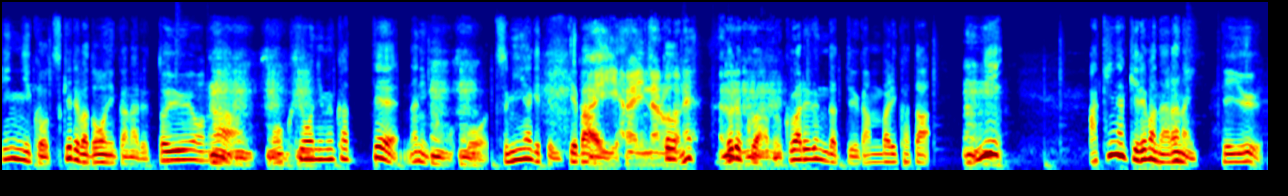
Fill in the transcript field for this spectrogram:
筋肉をつければどうにかなるというような目標に向かって何かこう積み上げていけばはいはい、なるほどね。努力は報われるんだっていう頑張り方に飽きなければならないっていう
